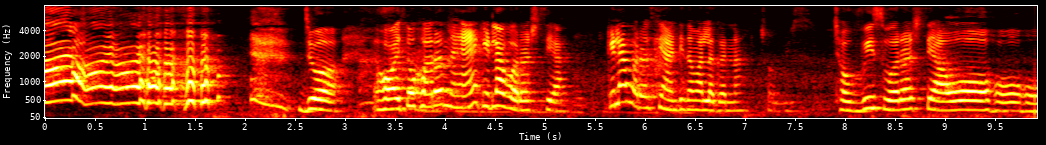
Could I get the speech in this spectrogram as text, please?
આય, આય, આય. જો હોય તો ખરો ને હે? કેટલા વર્ષ થયા? કેટલા વર્ષ થયા આંટી તમારા લગ્નના? છવ્વીસ વર્ષ આવો ઓહો હો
